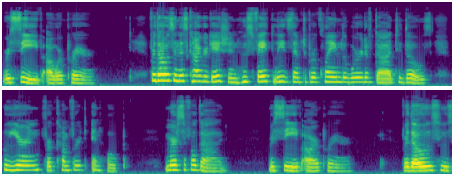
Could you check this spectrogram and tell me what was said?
receive our prayer. For those in this congregation whose faith leads them to proclaim the word of God to those who yearn for comfort and hope. Merciful God, receive our prayer. For those whose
